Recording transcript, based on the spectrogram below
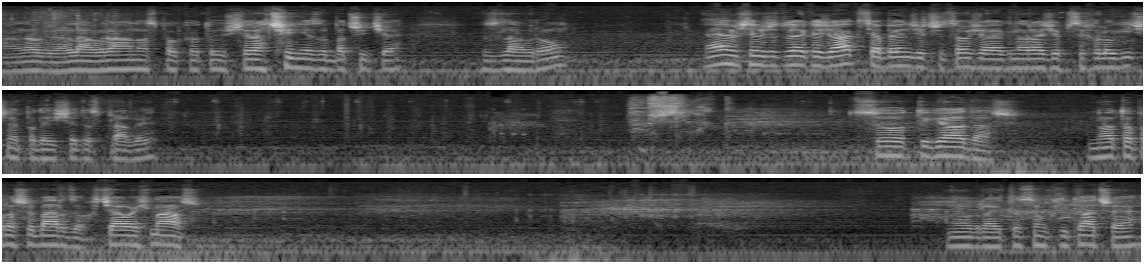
No dobra, Laura, no spoko, to już się raczej nie zobaczycie z Laurą. Ja myślałem, że tu jakaś akcja będzie czy coś, a jak na razie psychologiczne podejście do sprawy. O szlak. Co ty gadasz? No to proszę bardzo, chciałeś, masz. Dobra, i to są klikacze.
